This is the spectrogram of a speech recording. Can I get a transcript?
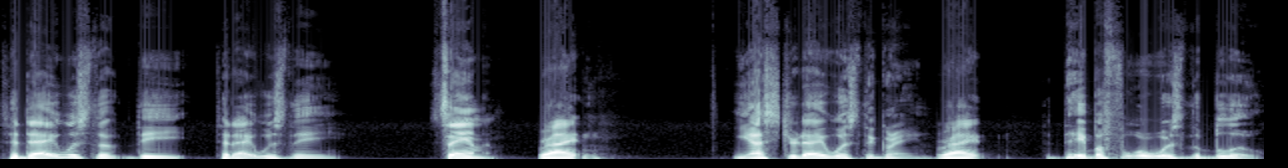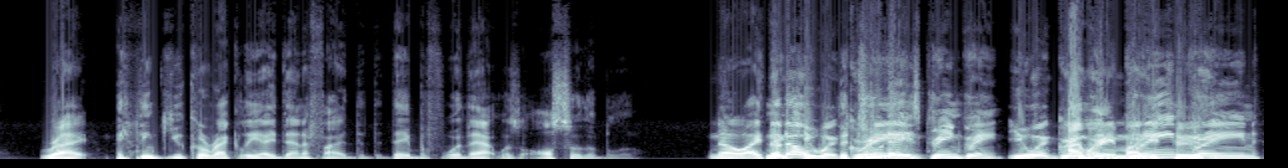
today was the the today was the salmon. right? Yesterday was the green. Right? The day before was the blue. Right. I think you correctly identified that the day before that was also the blue. No, I No, think no, you went the green. two days green, green. You went green, I went green, Monday, green, Tuesday. green,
